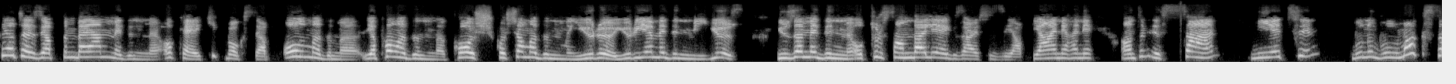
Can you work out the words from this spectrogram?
Pilates yaptın beğenmedin mi? Okey kickbox yap. Olmadı mı? Yapamadın mı? Koş. Koşamadın mı? Yürü. Yürüyemedin mi? Yüz. Yüzemedin mi? Otur sandalye egzersizi yap. Yani hani anlatabiliyor Sen niyetin bunu bulmaksa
